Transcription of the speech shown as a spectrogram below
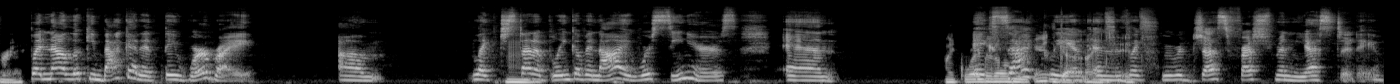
Right. But now looking back at it, they were right. Um, like just mm. at a blink of an eye, we're seniors, and like where exactly, and, and it's, it's like we were just freshmen yesterday.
